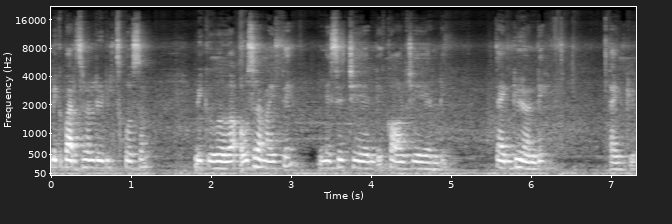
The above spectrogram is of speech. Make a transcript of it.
మీకు పర్సనల్ రీడింగ్స్ కోసం మీకు అవసరమైతే మెసేజ్ చేయండి కాల్ చేయండి. థ్యాంక్ యూ అండి. Thank you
